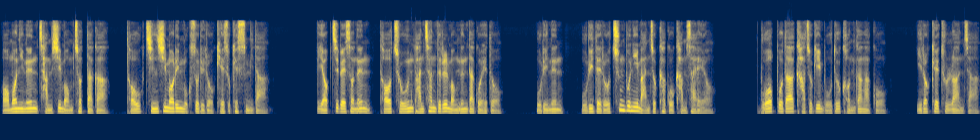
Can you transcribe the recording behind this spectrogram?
어머니는 잠시 멈췄다가 더욱 진심 어린 목소리로 계속했습니다. 옆집에서는 더 좋은 반찬들을 먹는다고 해도 우리는 우리대로 충분히 만족하고 감사해요. 무엇보다 가족이 모두 건강하고 이렇게 둘러앉아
